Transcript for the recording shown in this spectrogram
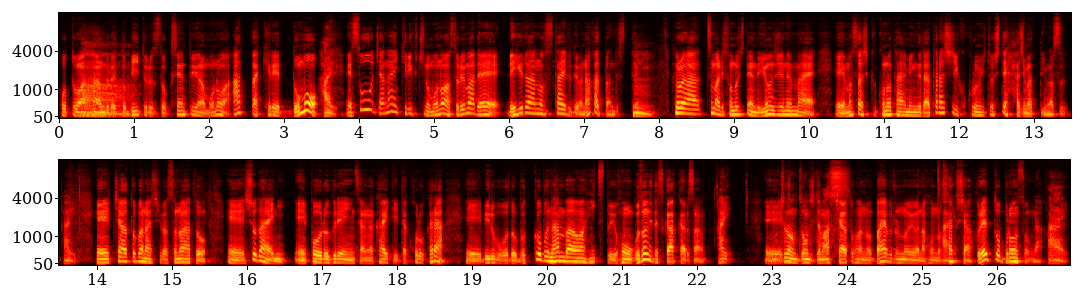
ホットあ100ービートルズ独占というようなものはあったけれども、はい。えそうじゃない切り口のものはそれまでレギュラーのスタイルではなかったんですって。うんそれはつまりその時点で40年前、えーまさしくこのタイミングで新しい試みとして始まっています。はい。えーチャート話はその後、えー初代に、えーポール・グレインさんが書いていた頃から、えービルボードブック・オブ・ナンバーワン・ヒッツという本をご存知ですかカールさん、はい。えーもちろん存じてます。チャートファンのバイブルのような本の作者、フレッド・ブロンソンがはい。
